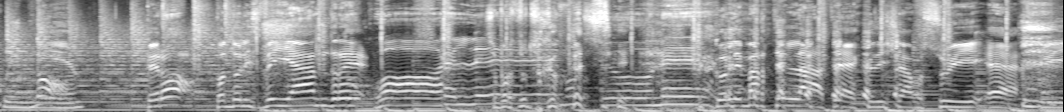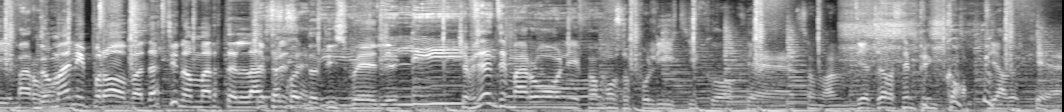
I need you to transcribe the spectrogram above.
Quindi. No. Però quando li sveglia Andre, Cuore soprattutto con, l'emozione. con le martellate, ecco, diciamo, sui, eh, sui maroni. Domani prova, datti una martellata C'è quando ti svegli. C'è presente Maroni, il famoso politico, che insomma viaggiava sempre in coppia perché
